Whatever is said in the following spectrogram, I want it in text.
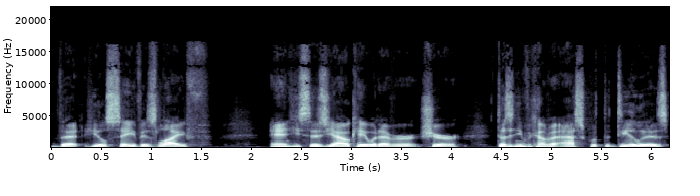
that he'll save his life, and he says, "Yeah, okay, whatever, sure." Doesn't even kind of ask what the deal is,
